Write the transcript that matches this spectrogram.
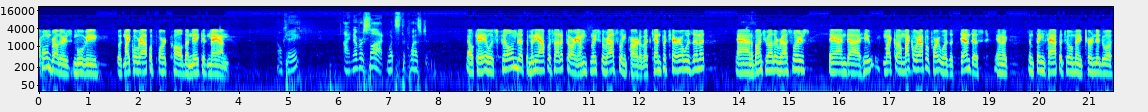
Coen Brothers movie with Michael Rapaport called The Naked Man? Okay. I never saw it. What's the question? Okay, it was filmed at the Minneapolis Auditorium, at least the wrestling part of it. Ken Patera was in it, and a bunch of other wrestlers. And uh, he, Michael, uh, Michael Rapaport was a dentist, and a, some things happened to him, and he turned into a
